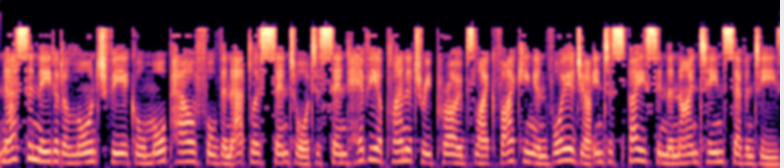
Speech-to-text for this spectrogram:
NASA needed a launch vehicle more powerful than Atlas Centaur to send heavier planetary probes like Viking and Voyager into space in the 1970s.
